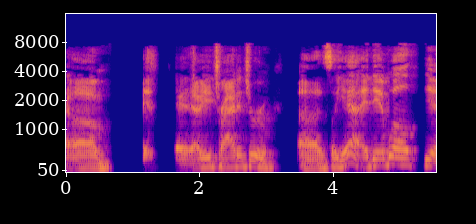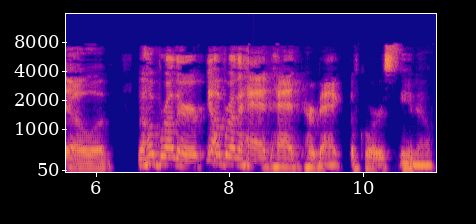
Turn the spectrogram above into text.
Um, I mean, tried and true. Uh, so yeah, and then well, you know, well, her brother, you know, her brother had had her back, of course, you know.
